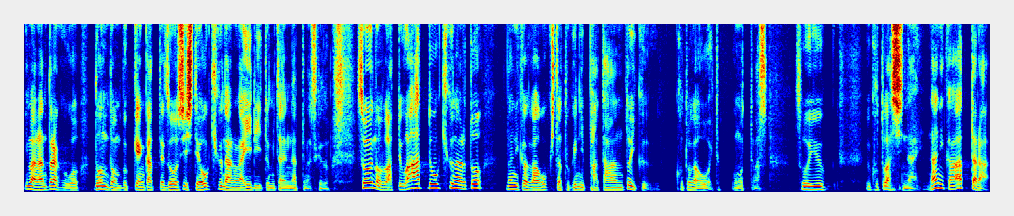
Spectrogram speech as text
今なんとなくこうどんどん物件買って増資して大きくなるのがいいリートみたいになってますけどそういうのがあってわーって大きくなると何かが起きた時にパターンといくことが多いと思ってます。そういうことはしない。何かあったら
